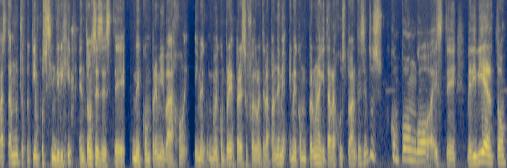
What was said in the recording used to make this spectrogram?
va a estar mucho tiempo sin dirigir, entonces este, me compré mi bajo y me, me compré, pero eso fue durante la pandemia, y me compré una guitarra justo antes, entonces compongo, este, me divierto,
